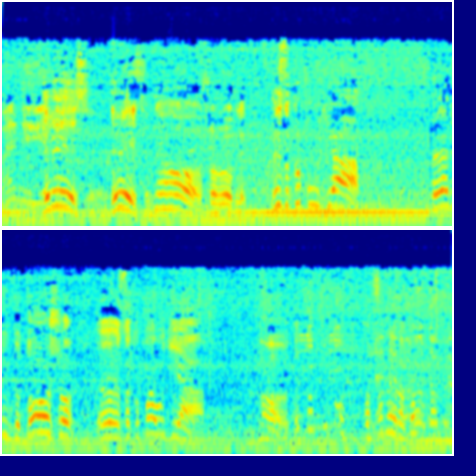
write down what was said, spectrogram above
мене є. Дивися, дивися, в нього що роблять. Не закопав яму. Приведуть до того, що е, закопав яму. Ну, та то, ну, пацани, ну, то, Добре,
